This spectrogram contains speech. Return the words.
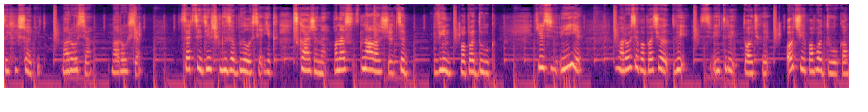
тихий шепіт. Маруся, Маруся. Серце дівчинки забилося, як скажене. Вона знала, що це він, Пападук. Крізь вії Маруся побачила дві світлі точки, очі Пападука.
